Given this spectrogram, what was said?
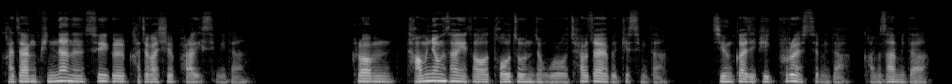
가장 빛나는 수익을 가져가실 바라겠습니다. 그럼 다음 영상에서 더 좋은 정보로 찾아뵙겠습니다. 지금까지 빅프로였습니다. 감사합니다.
